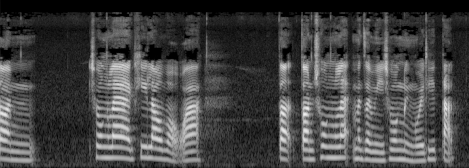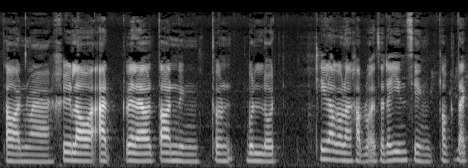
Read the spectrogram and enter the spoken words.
ตอนช่วงแรกที่เราบอกว่า ตอนตอนช่วงแรกมันจะมีช่วงหนึ่งไว้ที่ตัดตอนมา คือเราอัดไปแล้วตอนหนึ่งตอนบนรถที่เรากำลังขับรถจะได้ยินเสียงตอกแตก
